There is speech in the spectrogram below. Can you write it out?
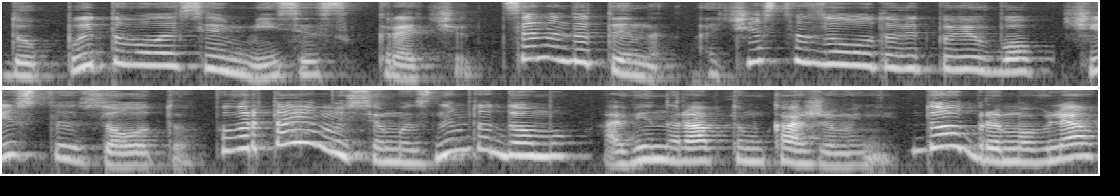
допитувалася місіс Кретчет. Це не дитина, а чисте золото, відповів Боб. Чисте золото. Повертаємося ми з ним додому. А він раптом каже мені: добре, мовляв,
